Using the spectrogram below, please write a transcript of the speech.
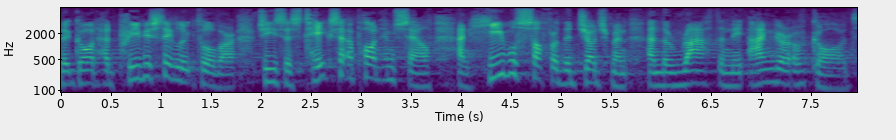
that God had previously looked over, Jesus takes it upon himself, and he will suffer the judgment and the wrath and the anger of God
